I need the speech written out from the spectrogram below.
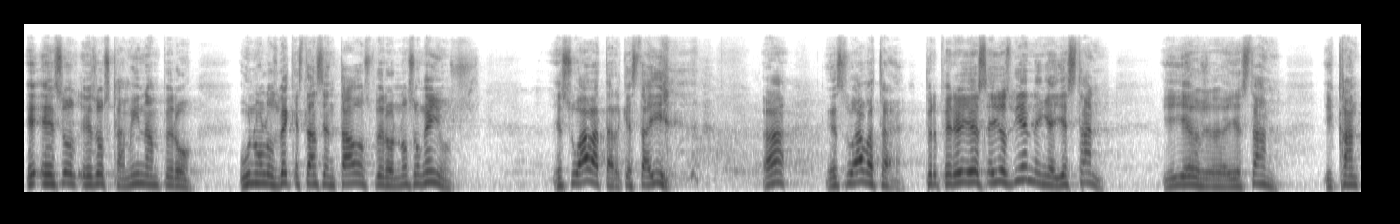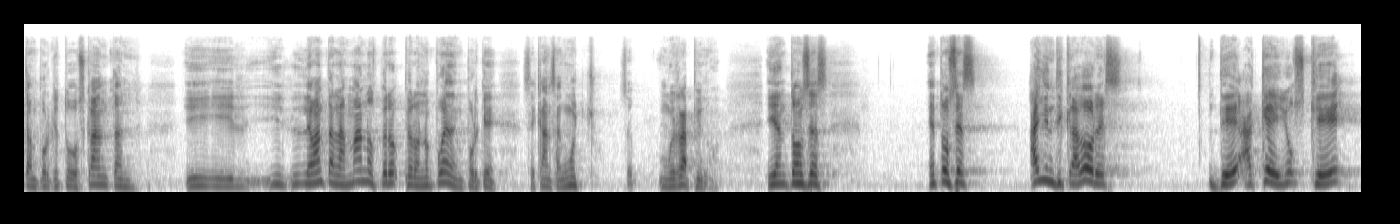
e, esos, esos caminan, pero uno los ve que están sentados, pero no son ellos. Es su avatar que está ahí. ¿Ah? Es su avatar. Pero, pero ellos, ellos, vienen y ahí están. Y ellos ahí están. Y cantan porque todos cantan. Y, levantan las manos, pero, pero no pueden porque se cansan mucho, muy rápido. Y entonces, entonces hay indicadores de aquellos que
